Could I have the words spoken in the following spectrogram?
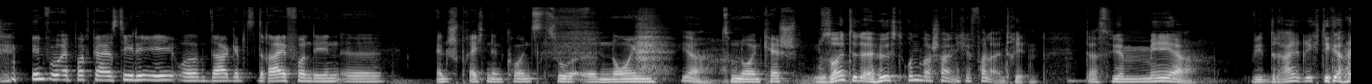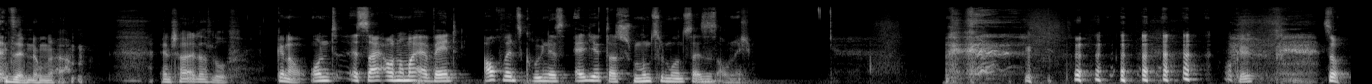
Info at podcast.de. und Da gibt's drei von den äh, entsprechenden Coins zur äh, neuen, Ja. zum neuen Cash. Sollte der höchst unwahrscheinliche Fall eintreten, dass wir mehr wie drei richtige Einsendungen haben, entscheidet das los. Genau. Und es sei auch nochmal erwähnt, auch wenn es grün ist, Elliot, das Schmunzelmonster, ist es auch nicht. Okay. So.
